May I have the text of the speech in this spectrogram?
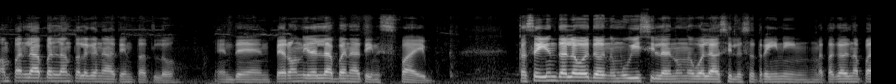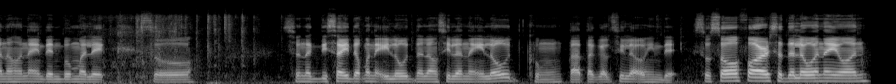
ang panlaban lang talaga natin tatlo. And then, pero ang nilalaban natin is five. Kasi yung dalawa doon, umuwi sila nung nawala sila sa training. Matagal na panahon na and then bumalik. So, so nag-decide ako na i-load na lang sila na i-load kung tatagal sila o hindi. So, so far sa dalawa na yon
